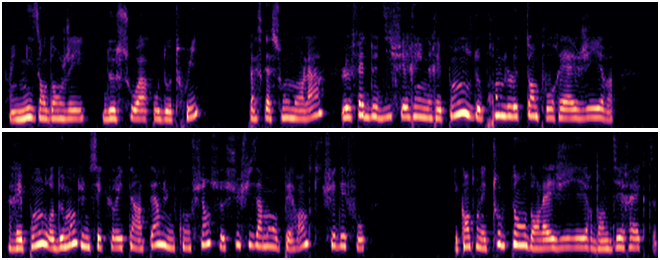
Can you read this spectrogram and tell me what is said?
enfin une mise en danger de soi ou d'autrui, parce qu'à ce moment-là, le fait de différer une réponse, de prendre le temps pour réagir, répondre, demande une sécurité interne, une confiance suffisamment opérante qui fait défaut. Et quand on est tout le temps dans l'agir, dans le direct,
